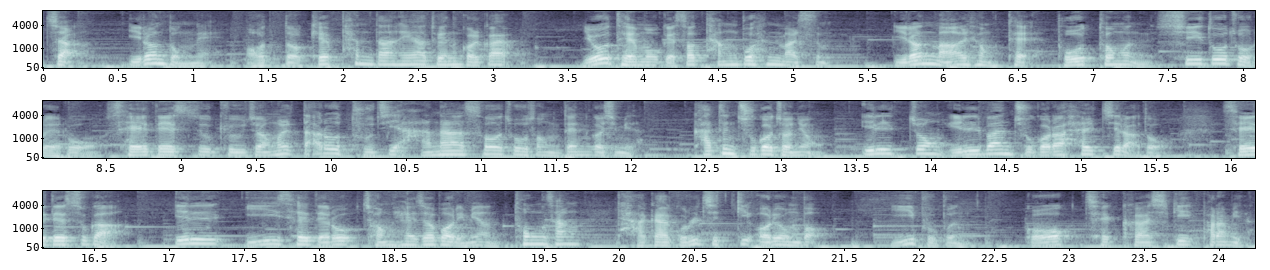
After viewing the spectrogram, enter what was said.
자 이런 동네 어떻게 판단해야 되는 걸까요? 요 대목에서 당부 한 말씀 이런 마을 형태 보통은 시도조례로 세대수 규정을 따로 두지 않아서 조성된 것입니다. 같은 주거 전용 일종 일반 주거라 할지라도 세대수가 1, 2세대로 정해져 버리면 통상 다가구를 짓기 어려운 법. 이 부분 꼭 체크하시기 바랍니다.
